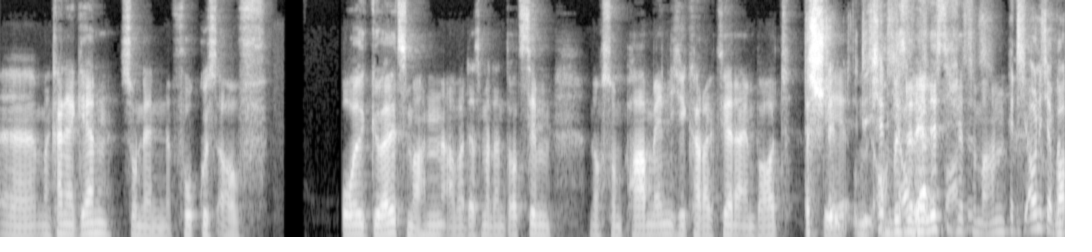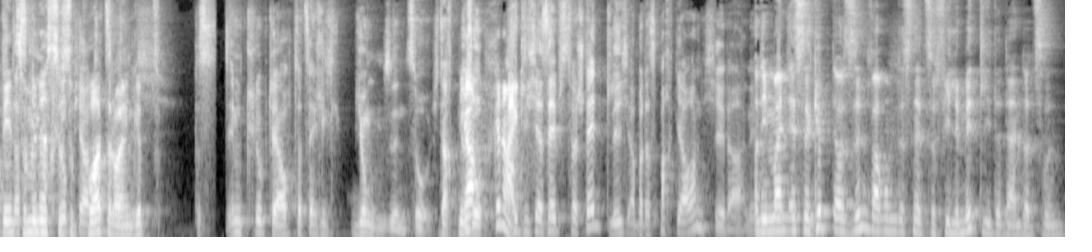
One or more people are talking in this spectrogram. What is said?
äh, man kann ja gern so einen Fokus auf All Girls machen, aber dass man dann trotzdem noch so ein paar männliche Charaktere einbaut, Das stimmt. die, um es auch ein bisschen realistischer erwartet. zu machen. Hätte ich auch nicht und erwartet, denen dass im zumindest so ja Supportrollen gibt. Dass im Club ja auch tatsächlich jung sind. So. Ich dachte mir Ja, so, genau. eigentlich ja selbstverständlich, aber das macht ja auch nicht jeder. Und ich meine, es ergibt auch Sinn, warum das nicht so viele Mitglieder dann da drin,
